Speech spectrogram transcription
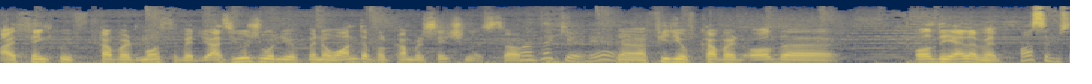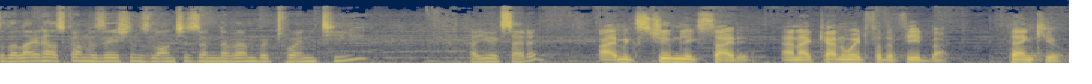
I think we've covered most of it. As usual, you've been a wonderful conversationalist. So well, thank you. Yeah. yeah. I feel you've covered all the all the elements. Awesome. So the Lighthouse Conversations launches on November 20. Are you excited? I'm extremely excited, and I can't wait for the feedback. Thank you.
